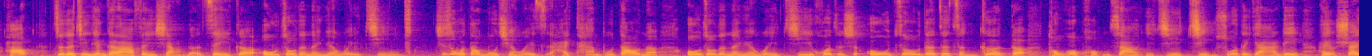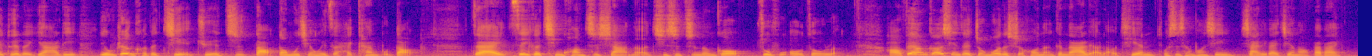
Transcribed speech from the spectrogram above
好，这个今天跟大家分享的这一个欧洲的能源危机。其实我到目前为止还看不到呢，欧洲的能源危机，或者是欧洲的这整个的通货膨胀以及紧缩的压力，还有衰退的压力，有任何的解决之道。到目前为止还看不到。在这个情况之下呢，其实只能够祝福欧洲了。好，非常高兴在周末的时候呢，跟大家聊聊天。我是陈凤欣，下礼拜见喽，拜拜。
